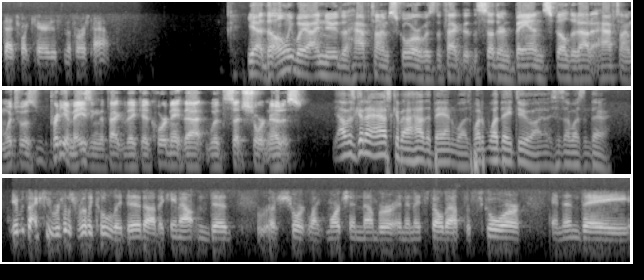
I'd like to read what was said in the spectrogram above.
that's what carried us in the first half. Yeah, the only way I knew the halftime score was the fact that the Southern band spelled it out at halftime, which was pretty amazing. The fact that they could coordinate that with such short notice. I was going to ask about how the band was. What what they do uh, since I wasn't there. It was actually it was really cool. They did. Uh, they came out and did a short like march in number, and then they spelled out the score, and then they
